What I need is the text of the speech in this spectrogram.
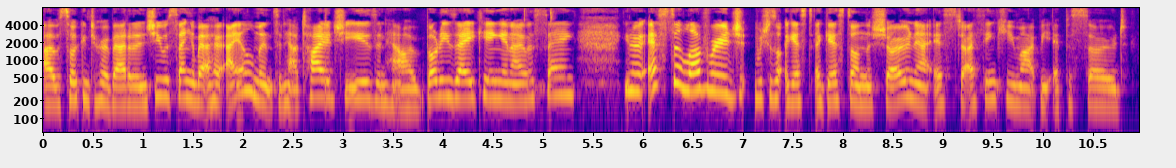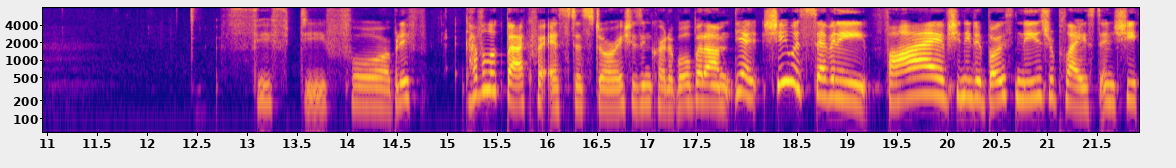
I was talking to her about it, and she was saying about her ailments and how tired she is and how her body's aching. And I was saying, you know, Esther Loveridge, which is I guess a guest on the show now. Esther, I think you might be episode fifty-four, but if have a look back for Esther's story, she's incredible. But um, yeah, she was seventy-five. She needed both knees replaced, and she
